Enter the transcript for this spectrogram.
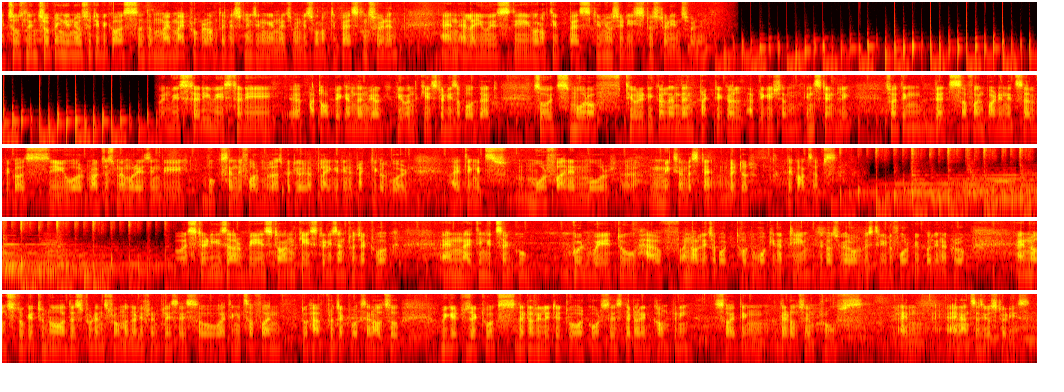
I chose Linköping University because uh, the, my, my program, the Industrial Engineering and Management, is one of the best in Sweden, and LIU is the one of the best universities to study in Sweden. When we study, we study uh, a topic and then we are given the case studies about that. So it's more of theoretical and then practical application instantly. So I think that's a fun part in itself because you are not just memorizing the books and the formulas, but you're applying it in a practical world. I think it's more fun and more uh, makes you understand better the concepts. Our studies are based on case studies and project work, and I think it's a good, good way to have a knowledge about how to work in a team because we are always three to four people in a group, and also to get to know other students from other different places. So I think it's a fun to have project works, and also we get project works that are related to our courses that are in company. So I think that also improves and enhances your studies.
